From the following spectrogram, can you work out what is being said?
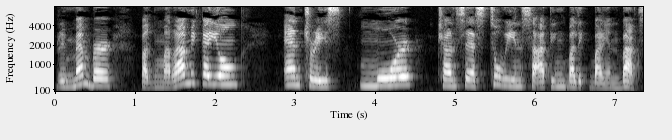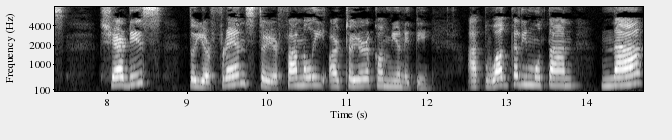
Remember, pag marami kayong entries, more chances to win sa ating balikbayan box. Share this to your friends, to your family, or to your community. At huwag kalimutan na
